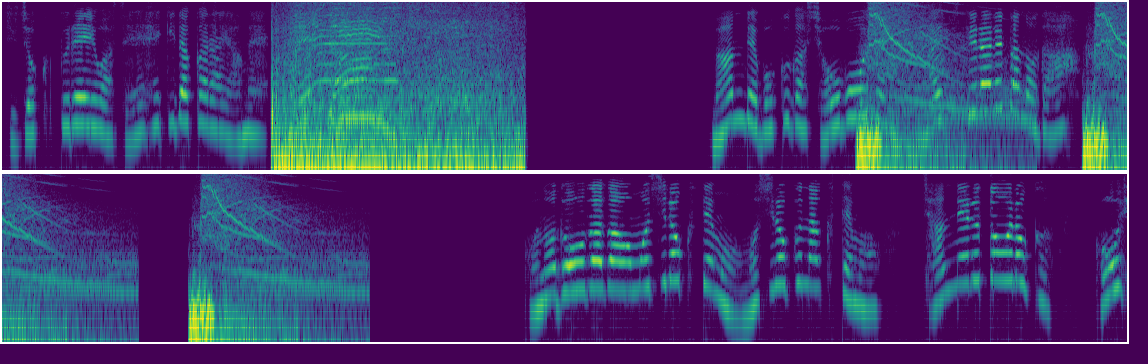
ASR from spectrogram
非直プレイは性癖だからやめ。なんで僕が消防車に備え付けられたのだこの動画が面白くても面白くなくても、チャンネル登録、高評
